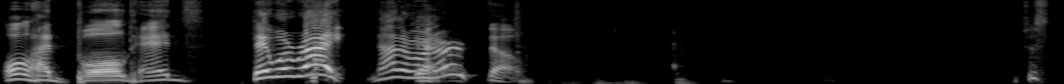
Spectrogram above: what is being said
all had bald heads. They were right. Now they're on Earth though. Just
